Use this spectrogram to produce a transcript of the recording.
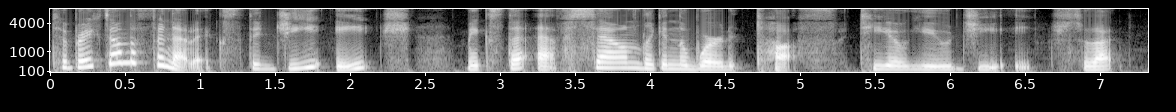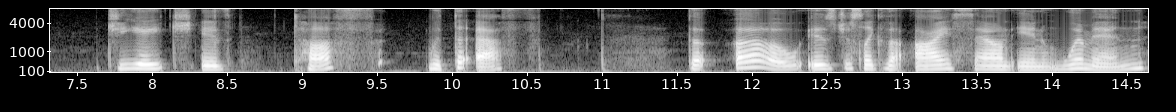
To break down the phonetics, the GH makes the F sound like in the word tough, T O U G H. So that GH is tough with the F. The O is just like the I sound in women,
